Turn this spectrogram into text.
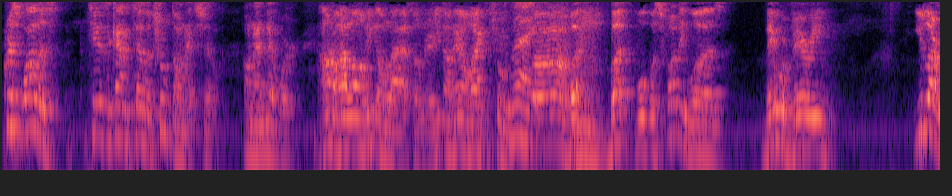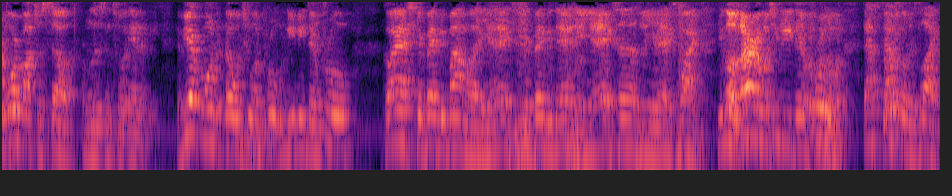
Chris Wallace tends to kind of tell the truth on that show, on that network. I don't know how long he gonna last on there. You know, they don't like the truth. Right. Uh-huh. But but what was funny was they were very. You learn more about yourself from listening to an enemy. If you ever want to know what you improve, you need to improve. Go ask your baby mama, and your ex, your baby daddy, and your ex husband, your ex wife. You gonna learn what you need to improve. That's that's what it's like.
